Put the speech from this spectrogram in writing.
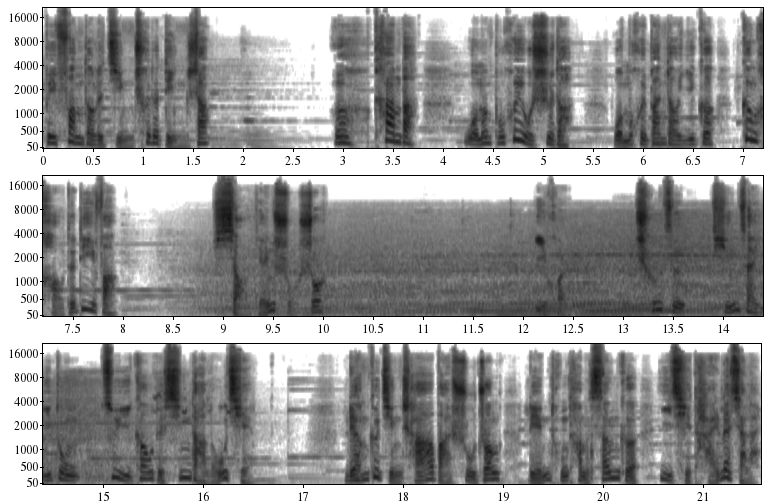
被放到了警车的顶上。嗯，看吧，我们不会有事的，我们会搬到一个更好的地方。小鼹鼠说。一会儿，车子停在一栋最高的新大楼前，两个警察把树桩连同他们三个一起抬了下来，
